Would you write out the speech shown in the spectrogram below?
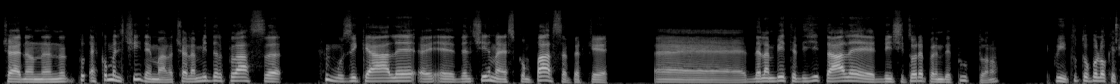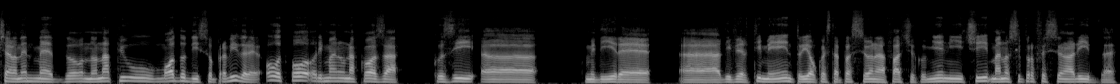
Cioè non, non- è come il cinema, cioè la middle class musicale eh, del cinema è scomparsa perché eh, nell'ambiente digitale il vincitore prende tutto, no? E quindi tutto quello che c'era nel mezzo non ha più modo di sopravvivere o, o rimane una cosa così, eh, come dire, a divertimento, io ho questa passione, la faccio con i miei amici, ma non si professionalizza. ecco.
